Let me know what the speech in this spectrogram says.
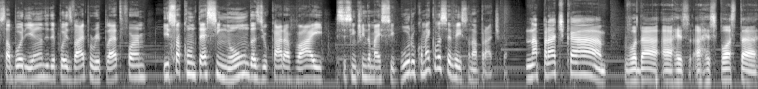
saboreando e depois vai pro replatform. Isso acontece em ondas e o cara vai se sentindo mais seguro. Como é que você vê isso na prática? Na prática, vou dar a, res, a resposta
